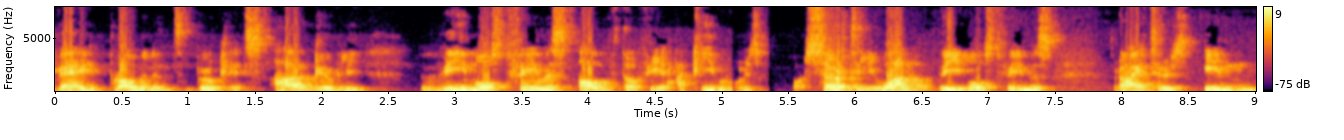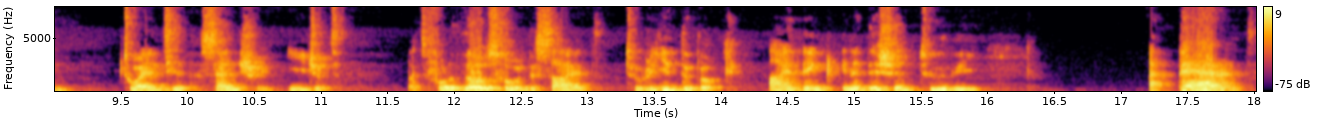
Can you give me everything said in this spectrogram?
very prominent book. It's arguably the most famous of Tawfiq Hakim, who is or certainly one of the most famous writers in 20th century Egypt. But for those who will decide to read the book, I think in addition to the apparent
